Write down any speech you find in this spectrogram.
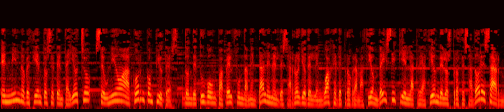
En 1978, se unió a Acorn Computers, donde tuvo un papel fundamental en el desarrollo del lenguaje de programación BASIC y en la creación de los procesadores ARM.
